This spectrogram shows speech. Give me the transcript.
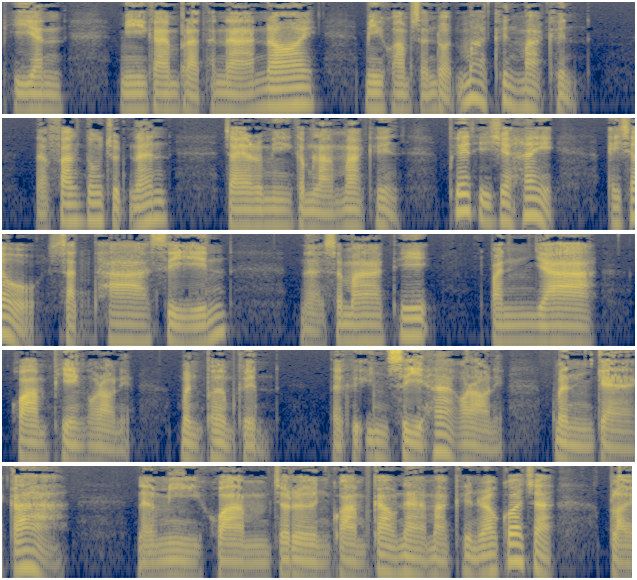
เพียร มีการปรารถนาน้อย มีความสันโดษมากขึ้นมากขึ้นนะฟังตรงจุดนั้น ใจเรามีกำลังมากขึ้น เพื่อที่จะให้ อ้เจ้าศรัทธาศีลนะสมาธิปัญญาความเพียรของเราเนี่ยมันเพิ่มขึ้นแต่คืออินทรีย์ห้าของเราเนี่ยมันแก่กล้านะมีความเจริญความก้าวหน้ามากขึ้น เราก็จะปล่อย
